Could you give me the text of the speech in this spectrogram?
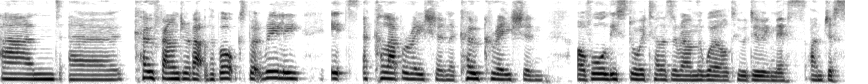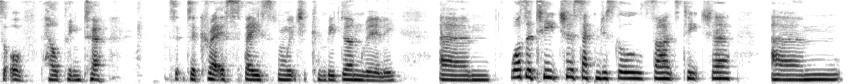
and uh, co-founder of Out of the Box, but really it's a collaboration, a co-creation of all these storytellers around the world who are doing this. I'm just sort of helping to to, to create a space from which it can be done. Really, um, was a teacher, secondary school science teacher. Um,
